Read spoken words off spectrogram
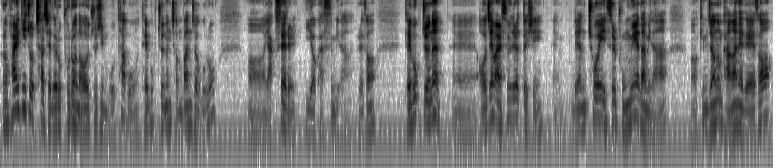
그런 활기조차 제대로 불어 넣어주지 못하고 대북주는 전반적으로 어, 약세를 이어갔습니다. 그래서 대북주는 에, 어제 말씀드렸듯이 에, 내년 초에 있을 북미회담이나 어, 김정은 방안에 대해서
